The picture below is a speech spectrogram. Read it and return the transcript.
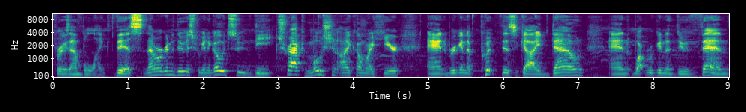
for example, like this. Then we're gonna do is we're gonna go to the track motion icon right here, and we're gonna put this guy down, and what we're gonna do then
